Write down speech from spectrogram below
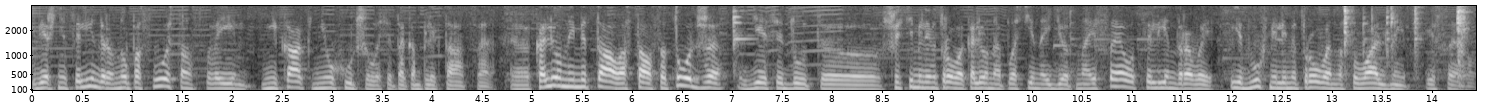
верхний цилиндр, но по свойствам своим никак не ухудшилась эта комплектация. Э, Каленый металл остался тот же. Здесь идут 6-миллиметровая каленая пластина идет на ISEO цилиндровый и 2-миллиметровая на сувальный ISEO.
